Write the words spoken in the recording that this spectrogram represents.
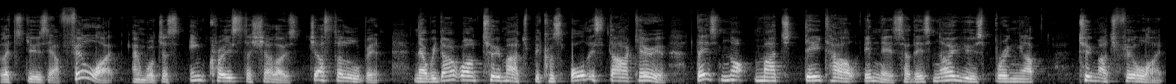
Let's use our fill light and we'll just increase the shadows just a little bit. Now we don't want too much because all this dark area, there's not much detail in there. So there's no use bringing up too much fill light.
